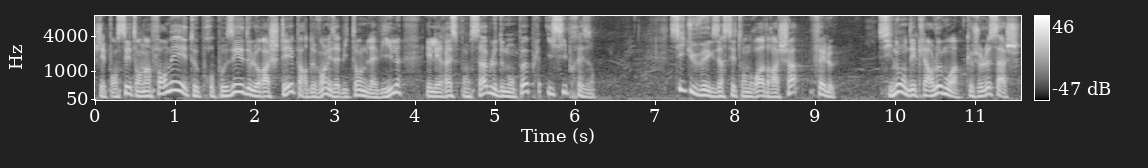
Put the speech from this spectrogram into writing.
J'ai pensé t'en informer et te proposer de le racheter par devant les habitants de la ville et les responsables de mon peuple ici présents. Si tu veux exercer ton droit de rachat, fais-le. Sinon, déclare-le-moi, que je le sache,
